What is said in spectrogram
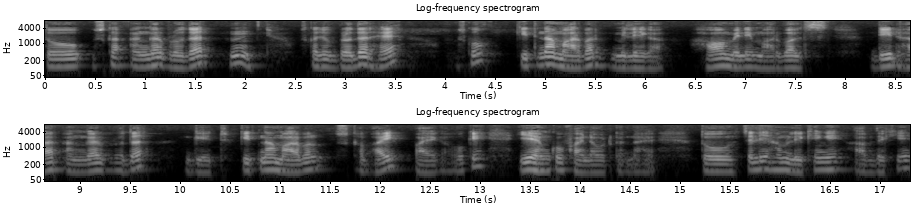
तो उसका अंगर ब्रदर हम्म, उसका जो ब्रदर है उसको कितना मार्बल मिलेगा? How many marbles did her younger brother get, कितना मार्बल उसका भाई पाएगा, ओके? ये हमको फाइंड आउट करना है। तो चलिए हम लिखेंगे, आप देखिए।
